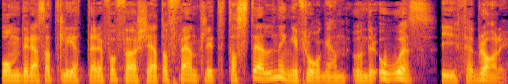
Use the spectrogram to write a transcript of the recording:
om deras atleter får för sig att offentligt ta ställning i frågan under OS i februari.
